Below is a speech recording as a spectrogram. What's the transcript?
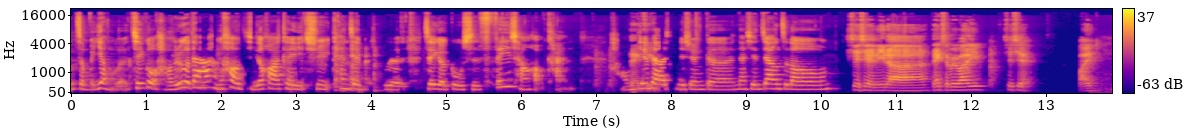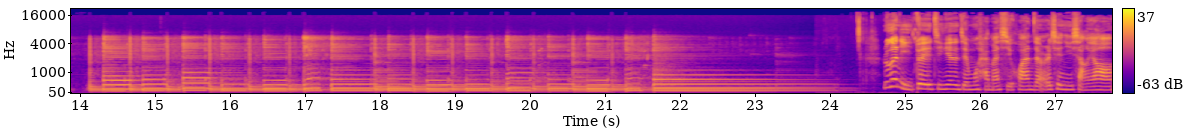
怎么样了，结果好，如果大家很好奇的话，可以去看这本书的这个故事，非常好看。好，我们今天非常谢谢轩哥，那先这样子喽。谢谢你啦，Thanks everybody，谢谢，拜。如果你对今天的节目还蛮喜欢的，而且你想要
